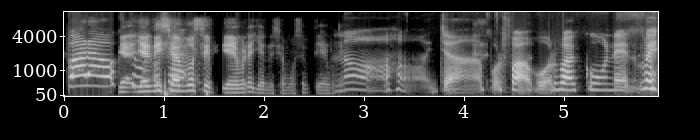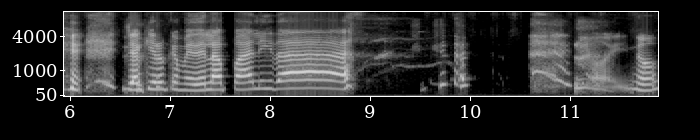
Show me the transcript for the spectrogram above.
Para octubre. Ya, ya o sea, iniciamos septiembre, ya iniciamos septiembre. no, ya, por favor, vacúnenme. Ya quiero que me dé la pálida. Ay, no.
